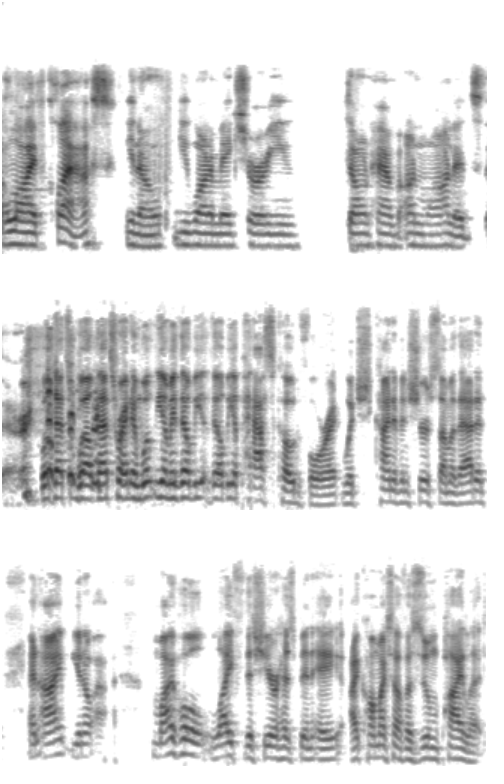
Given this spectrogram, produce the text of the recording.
a live class you know you want to make sure you don't have unwanteds there. Well that's well that's right. And we'll, i mean there'll be there'll be a passcode for it which kind of ensures some of that. And and i you know my whole life this year has been a i call myself a zoom pilot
